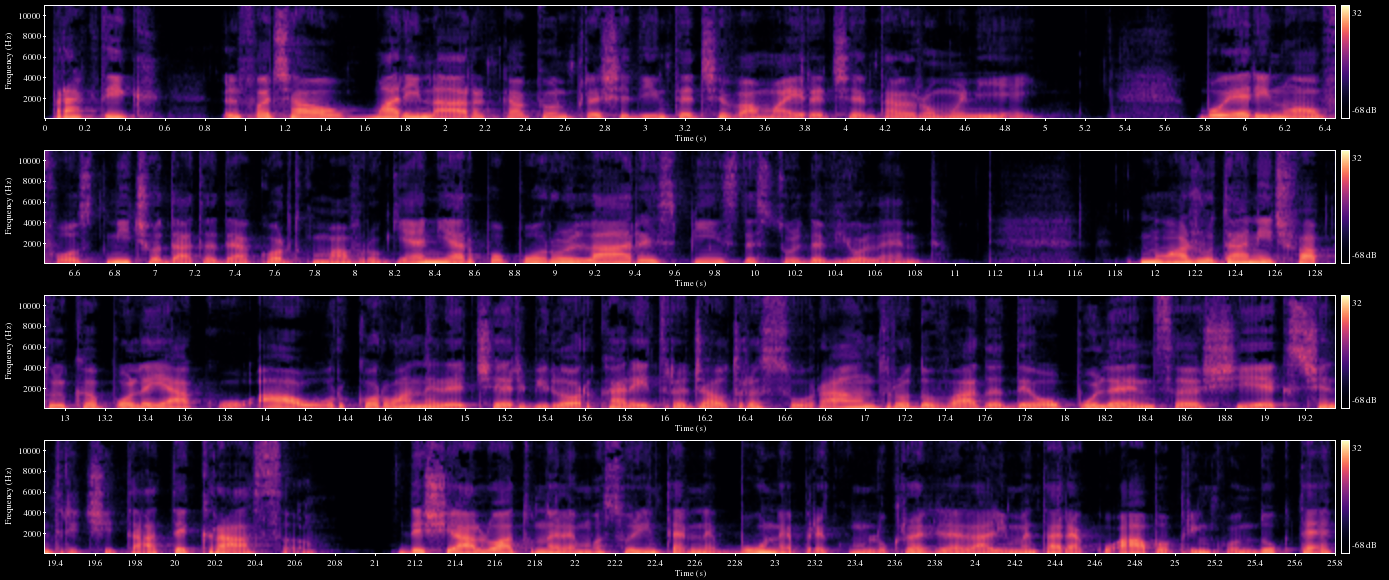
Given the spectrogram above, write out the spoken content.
Practic, îl făceau marinar ca pe un președinte ceva mai recent al României. Boierii nu au fost niciodată de acord cu Mavroghen, iar poporul l-a respins destul de violent. Nu ajuta nici faptul că poleia cu aur coroanele cerbilor care îi trăgeau trăsura într-o dovadă de opulență și excentricitate crasă. Deși a luat unele măsuri interne bune, precum lucrările la alimentarea cu apă prin conducte,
